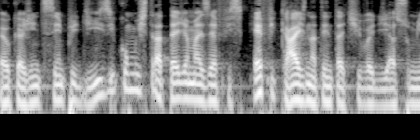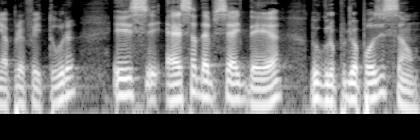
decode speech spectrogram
É o que a gente sempre diz, e como estratégia mais eficaz na tentativa de assumir a prefeitura, esse, essa deve ser a ideia do grupo de oposição.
